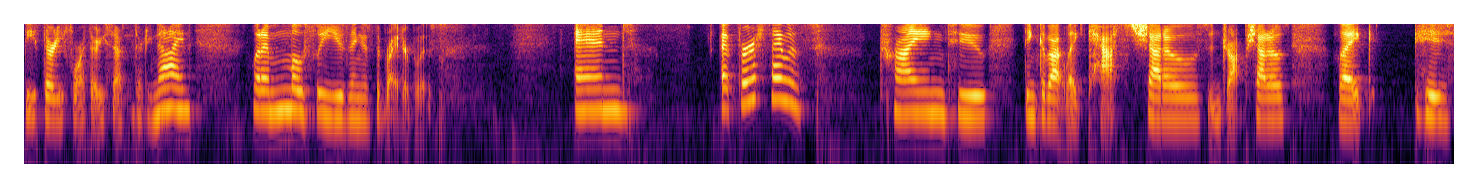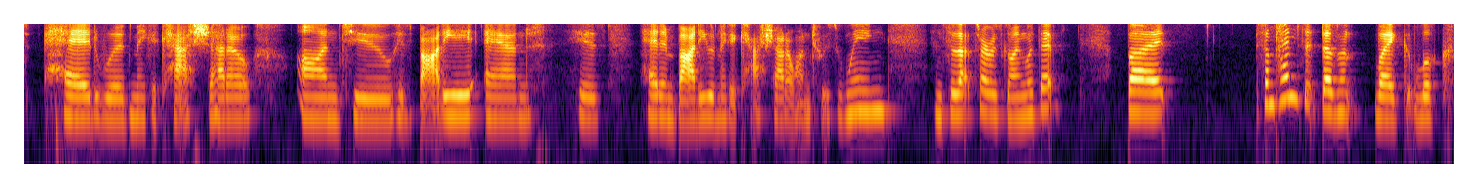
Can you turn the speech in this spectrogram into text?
B 34, 37, 39. What I'm mostly using is the brighter blues. And at first, I was trying to think about like cast shadows and drop shadows, like his head would make a cast shadow onto his body and his head and body would make a cast shadow onto his wing. And so that's where i was going with it. But sometimes it doesn't like look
